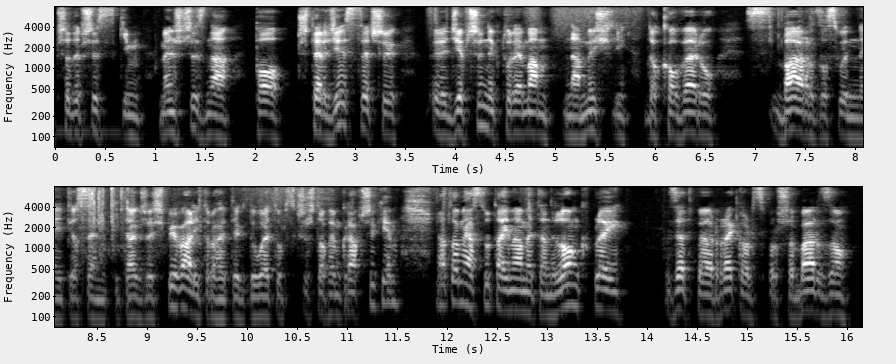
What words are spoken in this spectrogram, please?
Przede wszystkim mężczyzna po 40, czy e, dziewczyny, które mam na myśli do coveru z bardzo słynnej piosenki. Także śpiewali trochę tych duetów z Krzysztofem Krawczykiem. Natomiast tutaj mamy ten long play ZPR Records, proszę bardzo.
